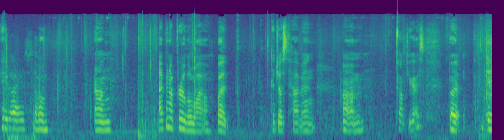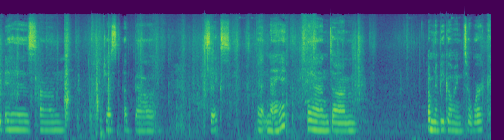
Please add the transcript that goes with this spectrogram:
Hey guys, so um, I've been up for a little while, but I just haven't um, talked to you guys. But it is um, just about six at night, and um, I'm gonna be going to work.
